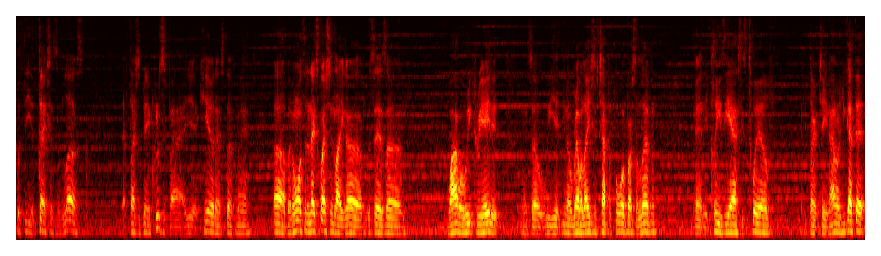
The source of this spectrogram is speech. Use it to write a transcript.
with the affections and lusts, that flesh is being crucified. Yeah, kill that stuff, man. Uh, but on to the next question. Like uh, it says, uh, why were we created? And so we, you know, Revelations chapter four, verse eleven, and Ecclesiastes twelve and thirteen. I don't know. You got that?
